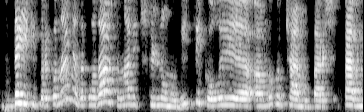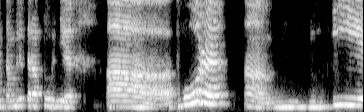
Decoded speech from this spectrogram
деякі переконання закладаються навіть в шкільному віці, коли е, ми вивчаємо перш, певні там літературні е, твори. е, І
